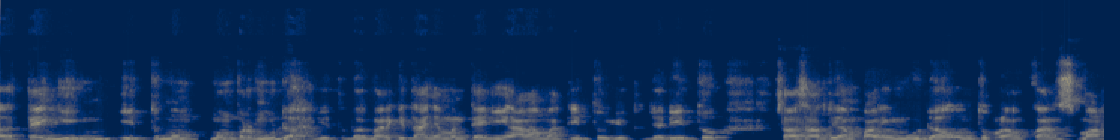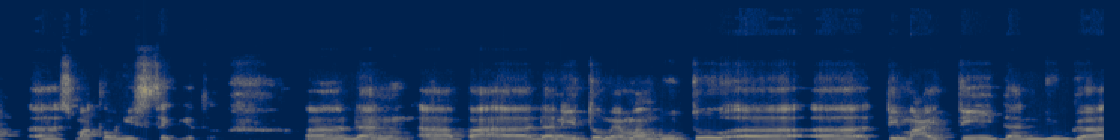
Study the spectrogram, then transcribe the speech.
uh, tagging itu mem mempermudah gitu. Bagaimana kita hanya men-tagging alamat itu gitu. Jadi itu salah satu yang paling mudah untuk melakukan smart uh, smart logistik gitu. Uh, dan uh, apa uh, dan itu memang butuh uh, uh, tim IT dan juga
